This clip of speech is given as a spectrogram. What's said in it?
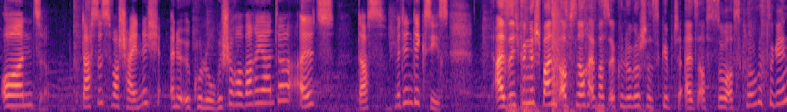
Und das ist wahrscheinlich eine ökologischere Variante als das mit den Dixies. Also ich bin gespannt, ob es noch etwas Ökologisches gibt, als auf, so aufs Klo zu gehen.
